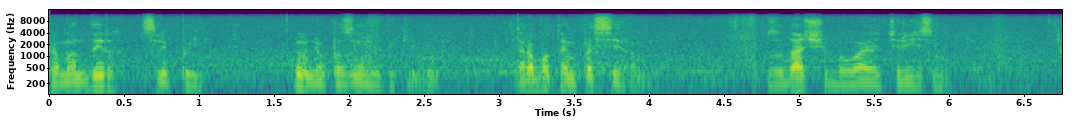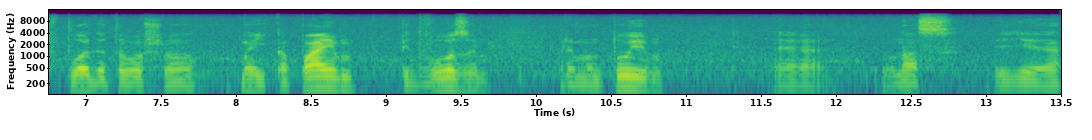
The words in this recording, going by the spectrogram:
командир, сліпий. Ну, у нього позивний такий був. Работаємо по сірам. Задачі бувають різні. Вплоть до того, що ми копаємо, підвозимо, ремонтуємо. У нас є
